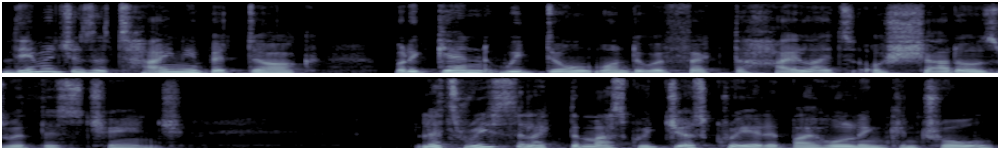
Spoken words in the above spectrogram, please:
The image is a tiny bit dark, but again, we don't want to affect the highlights or shadows with this change. Let's reselect the mask we just created by holding Ctrl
